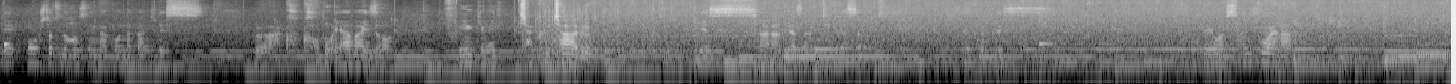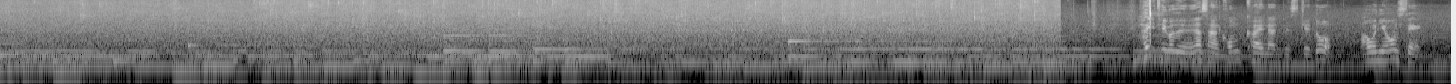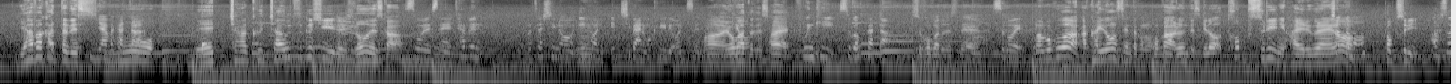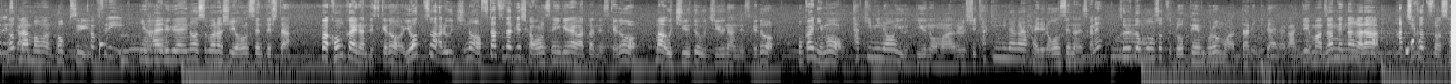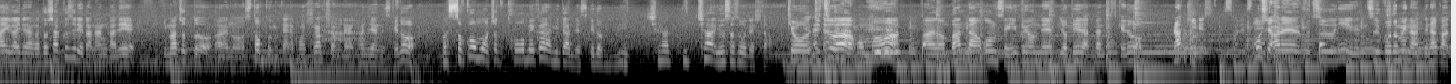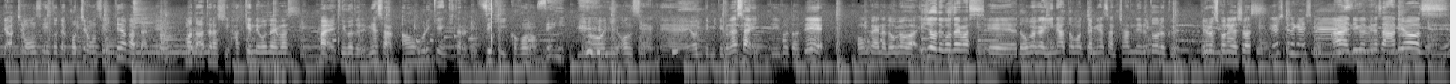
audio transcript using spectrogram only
でもう一つの温泉がこんな感じです。うわここもやばいぞ。雰囲気めっちゃくちゃある。イエスさあ皆さん見てください。こういう感じです。これは最高やな。ことで皆さん今回なんですけど青鬼温泉やばかったです。やばかった。もうめちゃくちゃ美しいです、うん。どうですか？そうですね。多分私の日本一番お気に入り温泉。ああよかったです。はい。雰囲気すごかった。すごかったですね。すごい。まあ僕は赤い温泉とかも他あるんですけどトップ3に入るぐらいのトップ3あ、そうです not か。number one トップ3トップ3。に入るぐらいの素晴らしい温泉でしたまあ今回なんですけど4つあるうちの2つだけしか温泉行けなかったんですけどまあ内湯と内湯なんですけど他にも焚き火の湯っていうのもあるし焚き見ながら入れる温泉なんですかね。それともう一つ露天風呂もあったりみたいな感じでまあ残念ながら8月の災害でなんか土砂崩れかなんかで今ちょっとあのストップみたいなコンストラクションみたいな感じなんですけど、まあ、そこもちょっと遠目から見たんですけどめちゃくちゃ良さそうでした。今日実はほんまはあの万談温泉行く予定予定だったんですけどラッキーです。もしあれ普通に通行止めになってなかったあっちの温泉にとってこっちの温泉行ってなかったんでまた新しい発見でございます。はいということで皆さん青森県来たらぜひここの。青鬼温泉、えー寄ってみてください。ということで今回の動画は以上でございます、えー動画がいいなと思ったら皆さんチャンネル登録よろしくお願いします。よろしくお願いします。はいということで皆さんアディオス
